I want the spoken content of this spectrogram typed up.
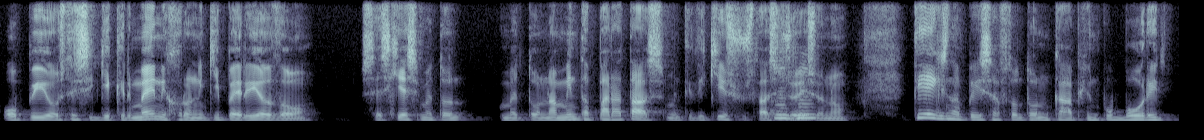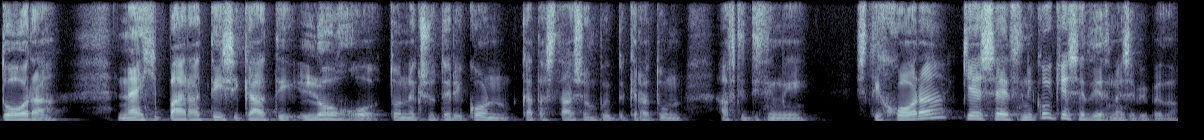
ο οποίος στη συγκεκριμένη χρονική περίοδο σε σχέση με τον με το να μην τα παρατάς με τη δική σου στάση mm-hmm. ζωής εννοώ. Τι έχεις να πεις σε αυτόν τον κάποιον που μπορεί τώρα να έχει παρατήσει κάτι λόγω των εξωτερικών καταστάσεων που επικρατούν αυτή τη στιγμή; Στη χώρα και σε εθνικό και σε διεθνές επίπεδο.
